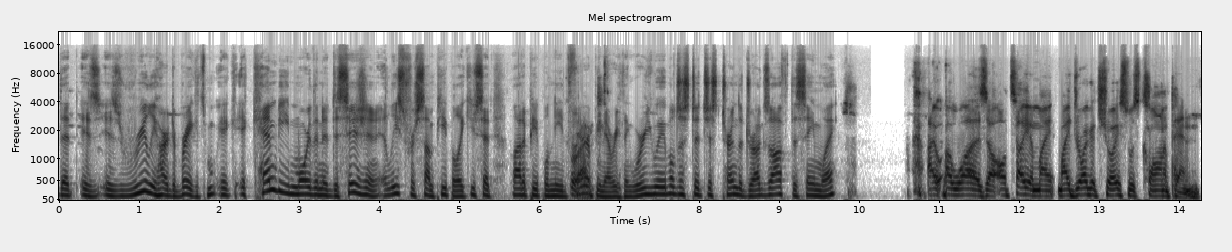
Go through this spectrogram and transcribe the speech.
that is is really hard to break. It's it, it can be more than a decision, at least for some people. Like you said, a lot of people need Correct. therapy and everything. Were you able just to just turn the drugs off the same way? I, I was. I'll tell you, my my drug of choice was Klonopin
